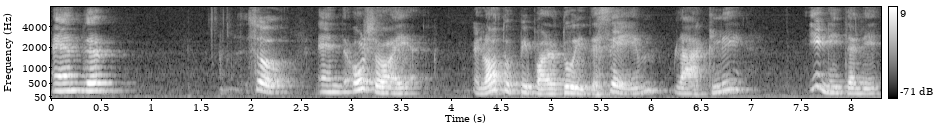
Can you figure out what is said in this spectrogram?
And uh, so, and also I, a lot of people are doing the same, luckily, in Italy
